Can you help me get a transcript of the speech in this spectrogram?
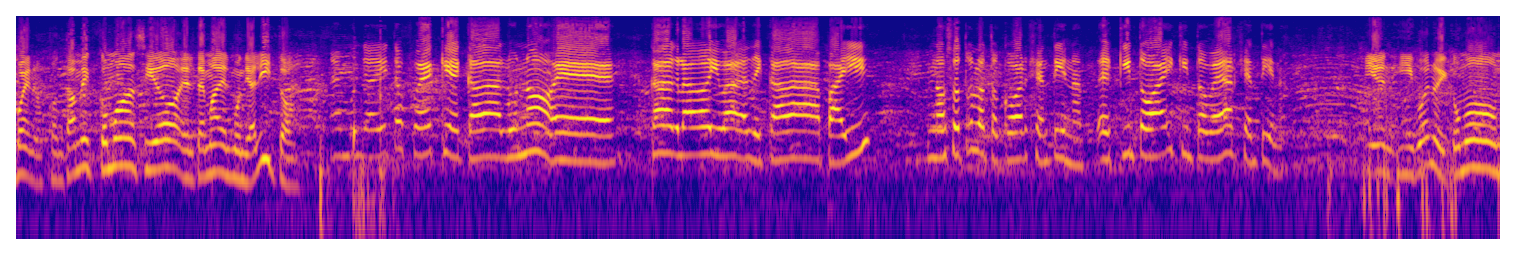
Bueno, contame cómo ha sido el tema del mundialito. El mundialito fue que cada alumno... Eh, cada grado iba de cada país. Nosotros lo tocó Argentina, el quinto A y quinto B Argentina. Bien, y bueno, ¿y cómo,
